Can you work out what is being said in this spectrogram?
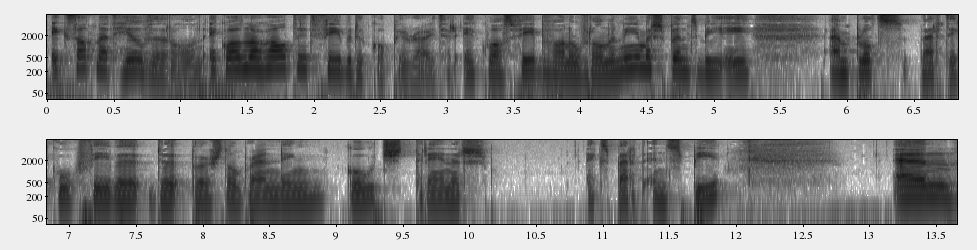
ik zat met heel veel rollen. Ik was nog altijd Febe de copywriter. Ik was Febe van overondernemers.be en plots werd ik ook Febe de personal branding coach, trainer, expert in SP. En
